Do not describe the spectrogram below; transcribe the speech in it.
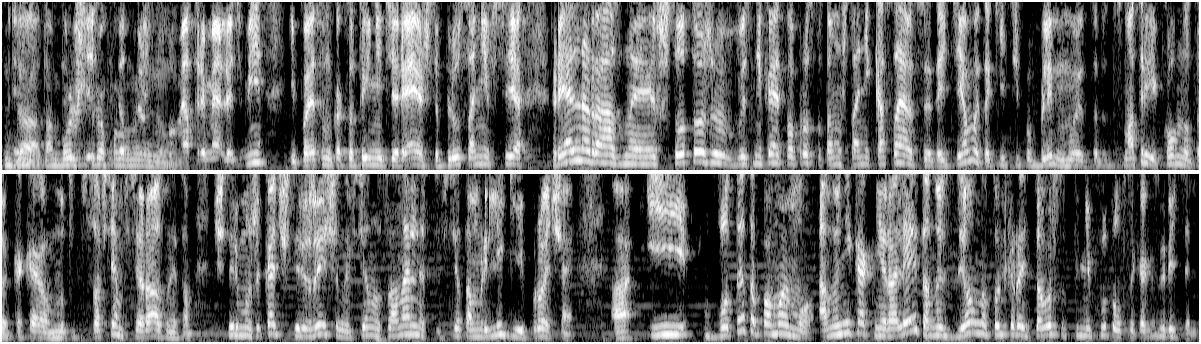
Да, там больше трех, по-моему, между двумя-тремя людьми, и поэтому как-то ты не теряешься. Плюс они все реально разные, что тоже возникает вопрос, потому что они касаются этой темы, такие типа, блин, мы, смотри, комната какая, мы тут совсем все разные, там, четыре мужика, четыре женщины, все национальности, все там религии и прочее. А, и вот это, по-моему, оно никак не роляет, оно сделано только ради того, чтобы ты не путался как зритель.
